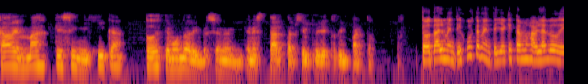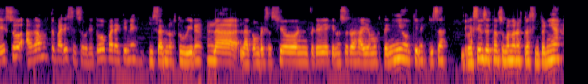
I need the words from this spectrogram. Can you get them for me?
cada vez más qué significa todo este mundo de la inversión en, en startups y en proyectos de impacto. Totalmente, y justamente ya que estamos hablando de eso, hagamos, te parece, sobre todo para quienes quizás no estuvieron en la, conversación previa que nosotros hayamos tenido, quienes quizás recién se están sumando a nuestra sintonía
